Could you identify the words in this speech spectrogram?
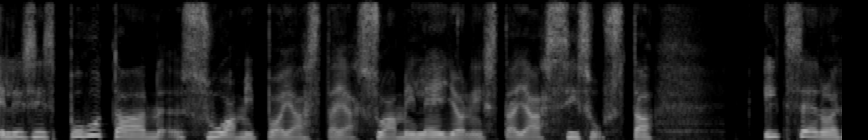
Eli siis puhutaan suomipojasta ja suomileijonista ja sisusta. Itse en ole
